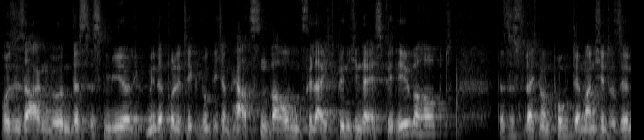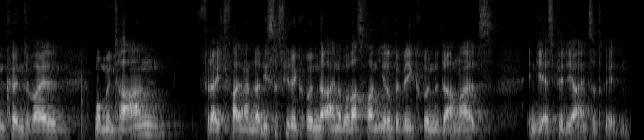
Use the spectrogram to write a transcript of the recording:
wo Sie sagen würden, das ist mir, liegt mir der Politik wirklich am Herzen, warum vielleicht bin ich in der SPD überhaupt? Das ist vielleicht noch ein Punkt, der manche interessieren könnte, weil momentan, vielleicht fallen dann da nicht so viele Gründe ein, aber was waren Ihre Beweggründe damals, in die SPD einzutreten?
